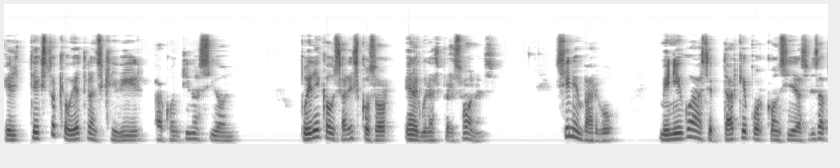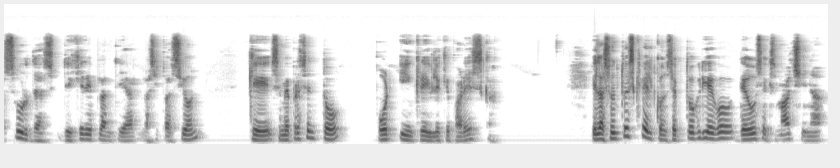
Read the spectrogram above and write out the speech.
el texto que voy a transcribir a continuación puede causar escosor en algunas personas. Sin embargo, me niego a aceptar que por consideraciones absurdas deje de plantear la situación que se me presentó por increíble que parezca. El asunto es que el concepto griego deus ex machina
